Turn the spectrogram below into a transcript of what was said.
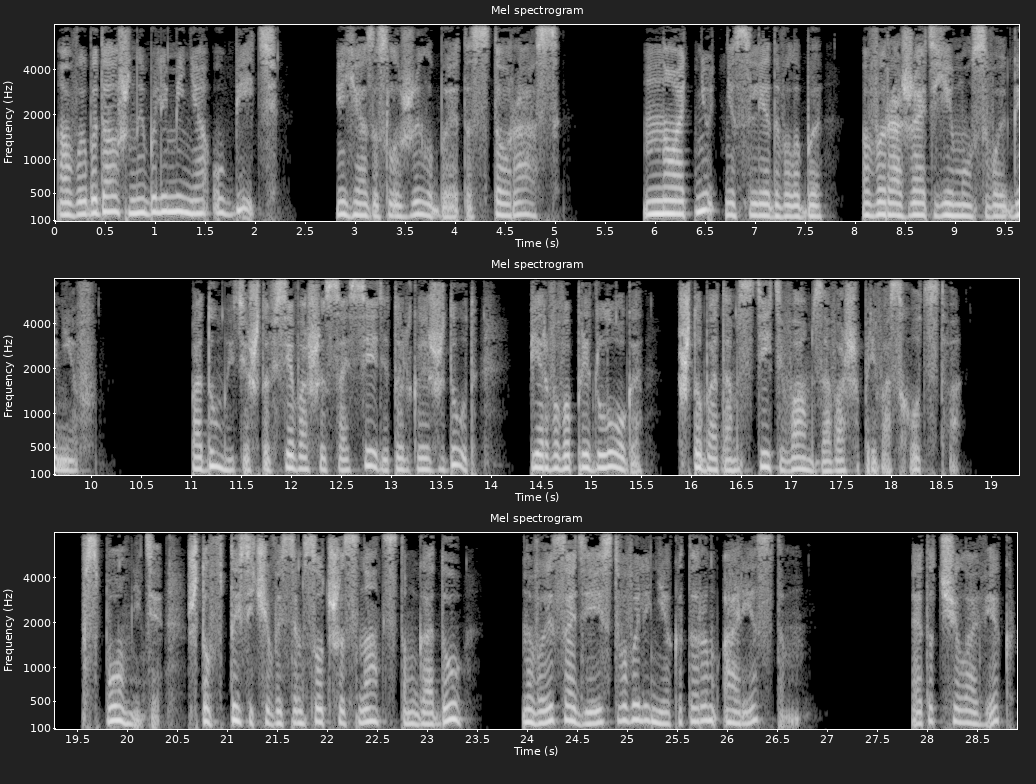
а вы бы должны были меня убить, я заслужила бы это сто раз. Но отнюдь не следовало бы выражать ему свой гнев. Подумайте, что все ваши соседи только и ждут первого предлога, чтобы отомстить вам за ваше превосходство. Вспомните, что в 1816 году вы содействовали некоторым арестам. Этот человек,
